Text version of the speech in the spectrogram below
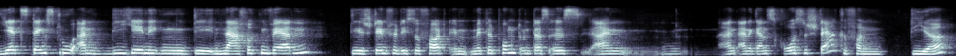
Jetzt denkst du an diejenigen, die nachrücken werden. Die stehen für dich sofort im Mittelpunkt und das ist ein, ein, eine ganz große Stärke von dir,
